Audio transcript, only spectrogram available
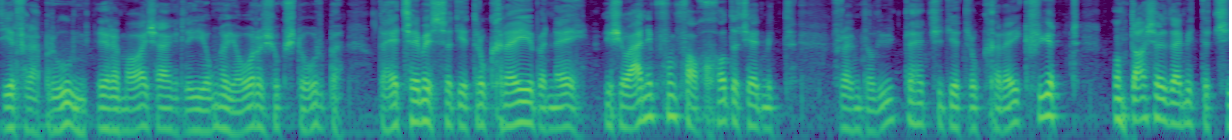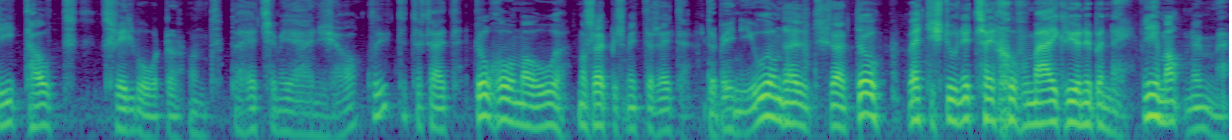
die Frau Brun, ihr Mann ist eigentlich in jungen Jahren schon gestorben. Da hat sie müssen die Druckerei übernehmen. Ist ja auch nicht vom Fach, oder? Sie hat mit fremden Leuten hat sie die Druckerei geführt. Und das ist dann mit der Zeit halt zu viel geworden. Und da hat sie mich einmal angerufen und gesagt, du komm mal hoch, ich muss etwas mit dir reden. Da bin ich hoch und hat gesagt, du, willst du nicht sicher auf dem Grün übernehmen? Ich mag nicht mehr.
